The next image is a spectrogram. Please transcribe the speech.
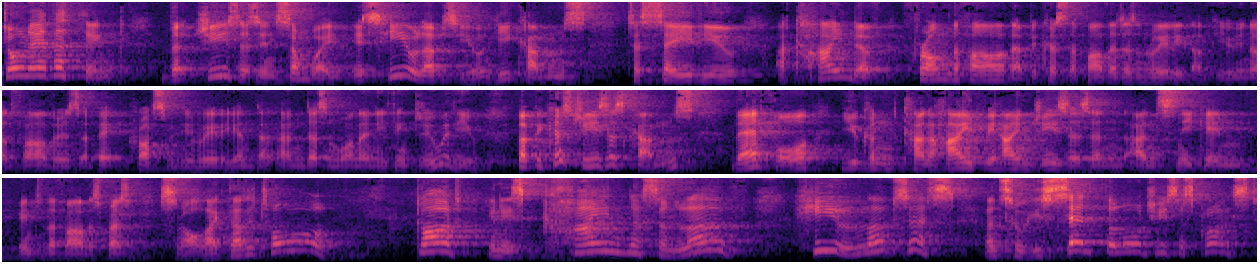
don't ever think that Jesus, in some way, is he who loves you and he comes to save you a kind of from the Father because the Father doesn't really love you. You know, the Father is a bit cross with you, really, and, and doesn't want anything to do with you. But because Jesus comes, therefore, you can kind of hide behind Jesus and, and sneak in into the Father's presence. It's not like that at all. God, in his kindness and love, he loves us. And so he sent the Lord Jesus Christ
